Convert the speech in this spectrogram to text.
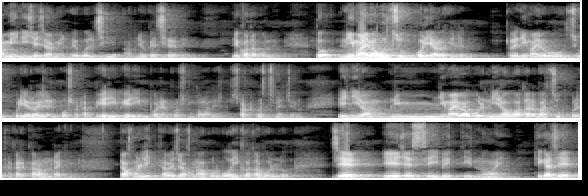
আমি নিজে জামিন হয়ে বলছি, আপনি ওকে ছেড়ে দিন। এ কথা বললেন। তো নিমাইবাবু চুপ করিয়া রহিলেন। তাহলে নিমাইবাবু, চুপ করিয়া রইলেন। প্রশ্নটা ভেরি ভেরি ইম্পর্টেন্ট প্রশ্ন তোমাদের শর্ট কোশ্চেনের জন্য। এই নিরম নিম- নিমাইবাবুর নীরবতার বা চুপ করে থাকার কারণটা কি? তখন লিখতে হবে, যখন অপূর্ব এই কথা বলল যে, এ যে সেই ব্যক্তি নয়, ঠিক আছে?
